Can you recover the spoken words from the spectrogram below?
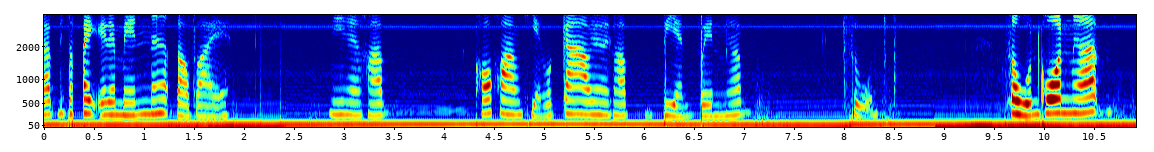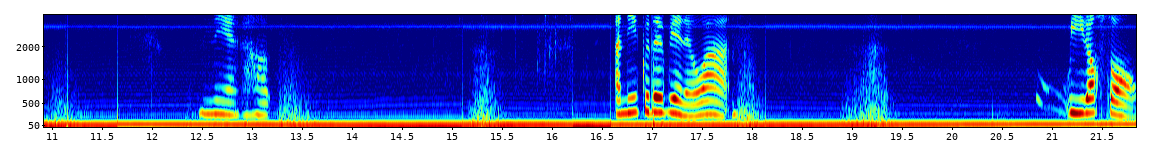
ครับสเปกเอลเมนต์นะต่อไป นี่นะครับ ข้อความเขียนว่า9ใช่ไหมครับ เปลี่ยนเป็นครับศูนย์ศูนย์คนครับ เนี่ยครับ อันนี้ก็ได้เปลี่ยนแล้วว่า v ล็อกสอง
